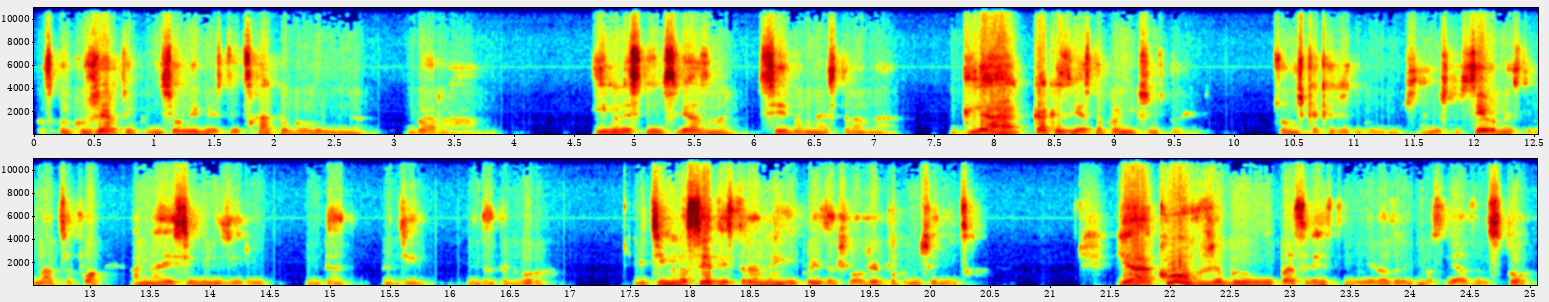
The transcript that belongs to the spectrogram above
поскольку в жертве, принесенной вместо Ицхака, был именно баран. Именно с ним связана северная сторона. Для, как известно, проникшим в Тойм. Значит, как известно, проникшим? Они, что северная сторона Цафон, она и символизирует Медат один, Медат Агвура. Ведь именно с этой стороны и произошло жертвоприношение Ицхака. Яков же был непосредственно, неразрывно связан с Тором.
